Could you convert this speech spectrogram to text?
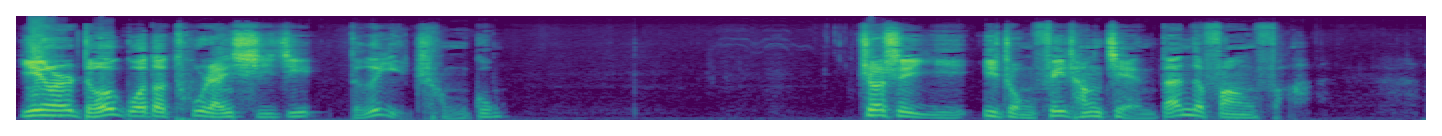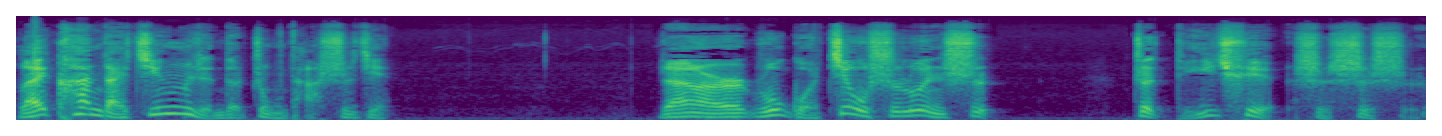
因而德国的突然袭击得以成功。这是以一种非常简单的方法来看待惊人的重大事件。然而，如果就事论事，这的确是事实。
